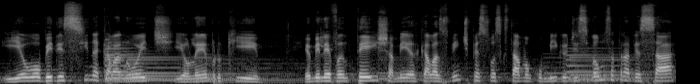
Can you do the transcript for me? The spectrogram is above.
e eu obedeci naquela noite. E eu lembro que eu me levantei, chamei aquelas 20 pessoas que estavam comigo. Eu disse: Vamos atravessar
